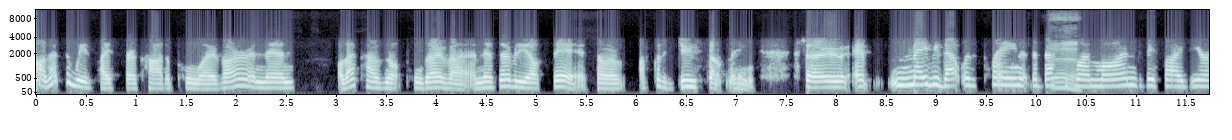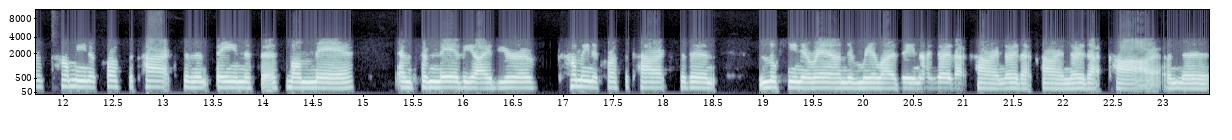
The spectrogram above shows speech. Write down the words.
oh, that's a weird place for a car to pull over, and then oh, that car's not pulled over and there's nobody else there, so I've got to do something. So it, maybe that was playing at the back yeah. of my mind, this idea of coming across a car accident being the first one there. And from there, the idea of coming across a car accident, looking around and realizing, I know that car, I know that car, I know that car. And the,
